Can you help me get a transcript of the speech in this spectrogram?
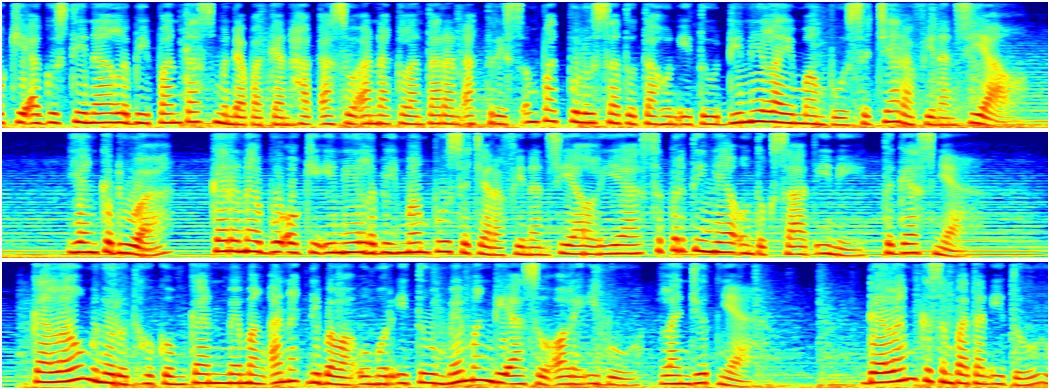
Oki Agustina lebih pantas mendapatkan hak asuh anak lantaran aktris 41 tahun itu dinilai mampu secara finansial. Yang kedua, karena Bu Oki ini lebih mampu secara finansial ya sepertinya untuk saat ini, tegasnya. Kalau menurut hukum kan memang anak di bawah umur itu memang diasuh oleh ibu, lanjutnya. Dalam kesempatan itu,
